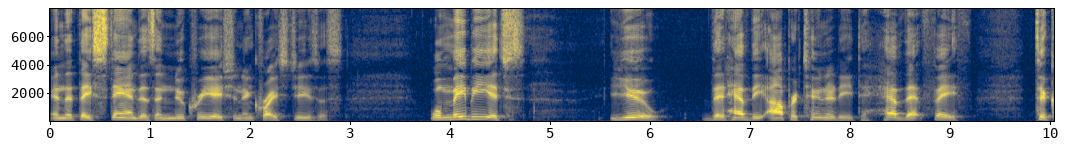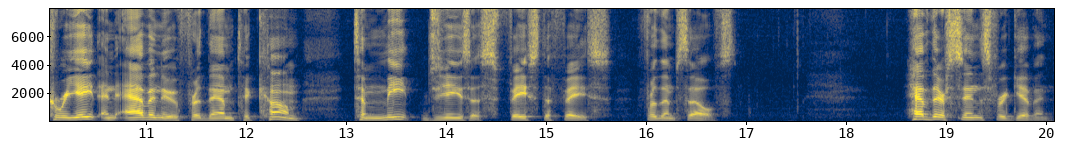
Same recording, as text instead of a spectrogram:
and that they stand as a new creation in Christ Jesus. Well, maybe it's you that have the opportunity to have that faith, to create an avenue for them to come to meet Jesus face to face for themselves. Have their sins forgiven.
